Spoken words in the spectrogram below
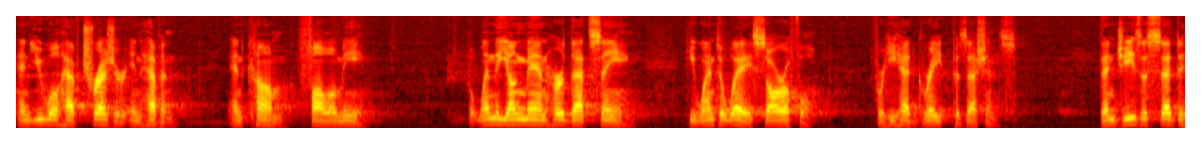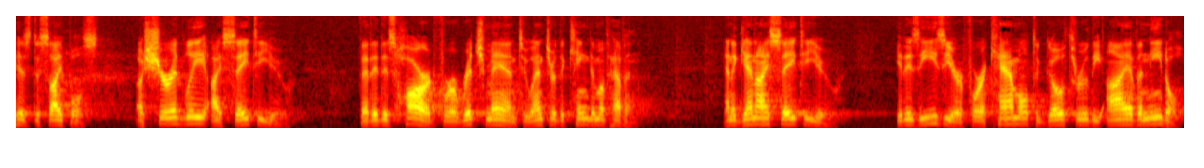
and you will have treasure in heaven. And come, follow me. But when the young man heard that saying, he went away sorrowful, for he had great possessions. Then Jesus said to his disciples, Assuredly, I say to you, that it is hard for a rich man to enter the kingdom of heaven. And again, I say to you, it is easier for a camel to go through the eye of a needle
